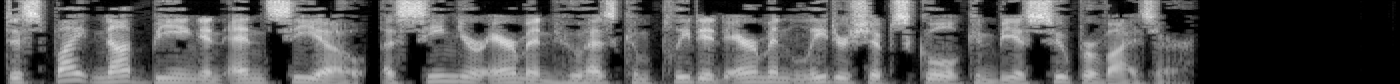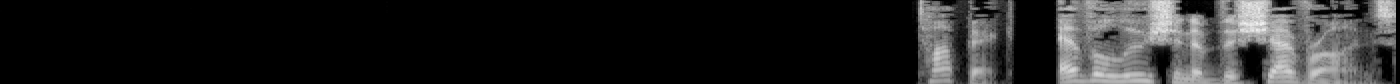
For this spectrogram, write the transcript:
Despite not being an NCO, a senior airman who has completed Airman Leadership School can be a supervisor. Topic: Evolution of the chevrons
